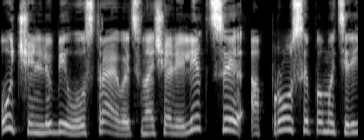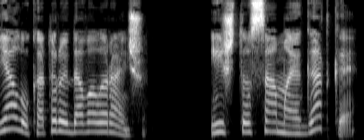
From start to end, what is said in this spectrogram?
очень любила устраивать в начале лекции опросы по материалу, который давала раньше. И что самое гадкое,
